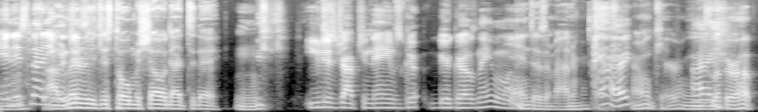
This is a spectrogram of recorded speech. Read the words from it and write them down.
and it's not even. I literally just, just told Michelle that today. Mhm. you just dropped your names, your girl's name on. Yeah, it doesn't matter. All right, I don't care. You Alright. Look her up.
